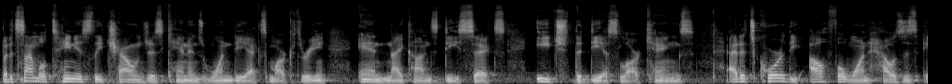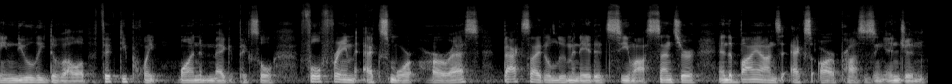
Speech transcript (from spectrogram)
but it simultaneously challenges Canon's 1DX Mark III and Nikon's D6, each the DSLR kings. At its core, the Alpha 1 houses a newly developed 50.1 megapixel full frame Exmor RS backside illuminated CMOS sensor and the Bionz XR processing engine.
